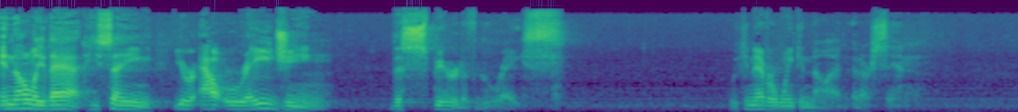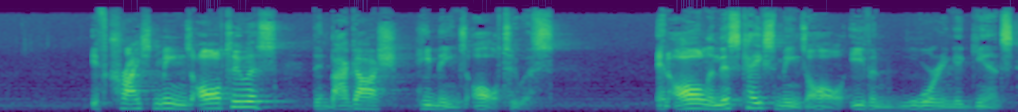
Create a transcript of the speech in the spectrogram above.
And not only that, he's saying you're outraging the spirit of grace. We can never wink and nod at our sin. If Christ means all to us, then by gosh, he means all to us. And all in this case means all, even warring against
